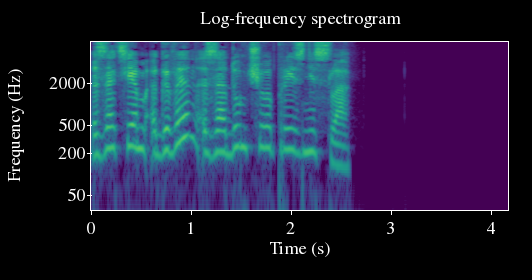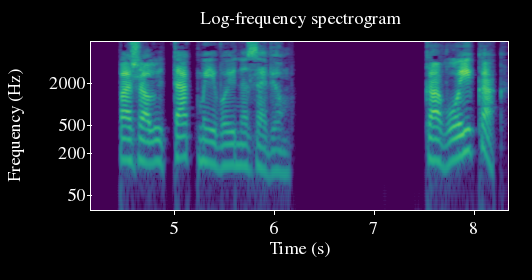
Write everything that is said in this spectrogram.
Затем Гвен задумчиво произнесла. «Пожалуй, так мы его и назовем». «Кого и как?»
